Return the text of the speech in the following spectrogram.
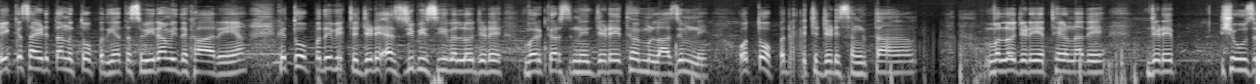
ਇੱਕ ਸਾਈਡ ਤੁਹਾਨੂੰ ਧੁੱਪ ਦੀਆਂ ਤਸਵੀਰਾਂ ਵੀ ਦਿਖਾ ਰਹੇ ਆ ਕਿ ਧੁੱਪ ਦੇ ਵਿੱਚ ਜਿਹੜੇ ਐਸਜੀਪੀਸੀ ਵੱਲੋਂ ਜਿਹੜੇ ਵਰਕਰਸ ਨੇ, ਜਿਹੜੇ ਇੱਥੇ ਮੁਲਾਜ਼ਮ ਨੇ, ਉਹ ਧੁੱਪ ਦੇ ਵਿੱਚ ਜਿਹੜੇ ਸੰਗਤਾਂ ਵੱਲੋਂ ਜਿਹੜੇ ਇੱਥੇ ਉਹਨਾਂ ਦੇ ਜਿਹੜੇ ਸ਼ੂਜ਼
